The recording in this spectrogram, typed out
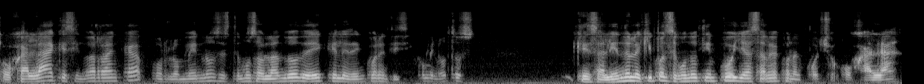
Ojalá que si no arranca, por lo menos estemos hablando de que le den 45 minutos. Que saliendo el equipo al segundo tiempo ya salga con el Pocho. Ojalá,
